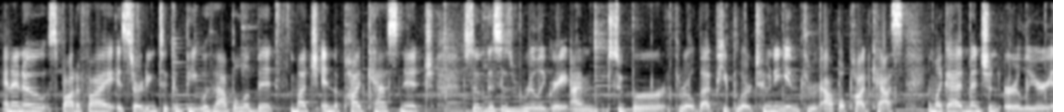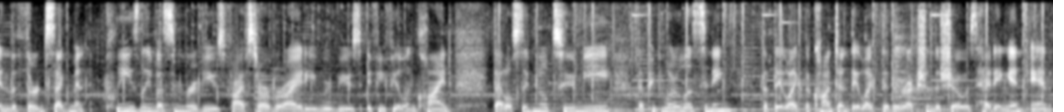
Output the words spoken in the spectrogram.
And I know Spotify is starting to compete with Apple a bit much in the podcast niche. So this is really great. I'm super thrilled that people are tuning in through Apple Podcasts. And like I had mentioned earlier in the third segment, please leave us some reviews, five star variety reviews if you feel inclined. That'll signal to me that people are listening, that they like the content, they like the direction the show is heading in, and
